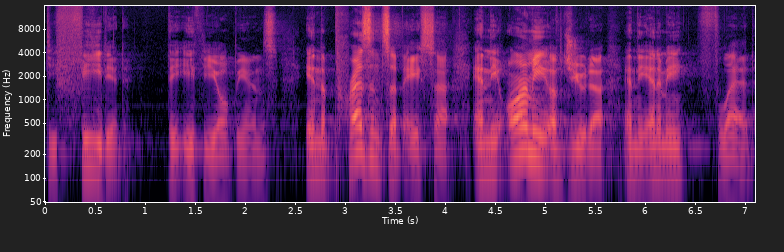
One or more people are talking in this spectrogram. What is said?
defeated the Ethiopians in the presence of Asa and the army of Judah, and the enemy fled.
